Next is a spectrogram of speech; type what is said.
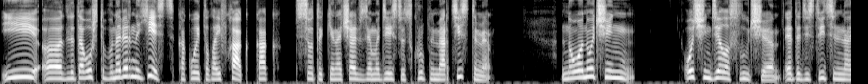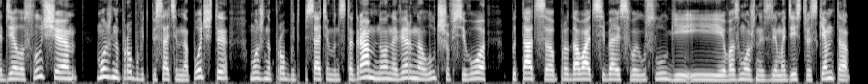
И э, для того, чтобы, наверное, есть какой-то лайфхак, как все-таки начать взаимодействовать с крупными артистами, но он очень, очень дело случая. Это действительно дело случая. Можно пробовать писать им на почты, можно пробовать писать им в Инстаграм, но, наверное, лучше всего пытаться продавать себя и свои услуги и возможность взаимодействия с кем-то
